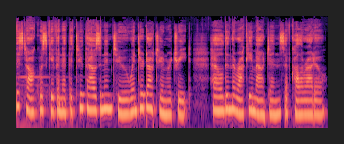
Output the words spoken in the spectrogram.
This talk was given at the 2002 Winter Dathün Retreat held in the Rocky Mountains of Colorado.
